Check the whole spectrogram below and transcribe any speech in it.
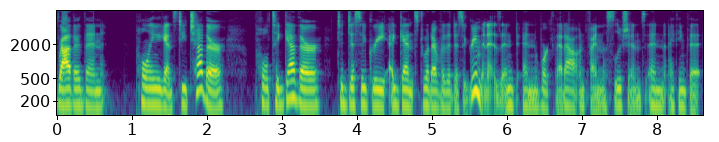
rather than pulling against each other pull together to disagree against whatever the disagreement is and and work that out and find the solutions. And i think that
